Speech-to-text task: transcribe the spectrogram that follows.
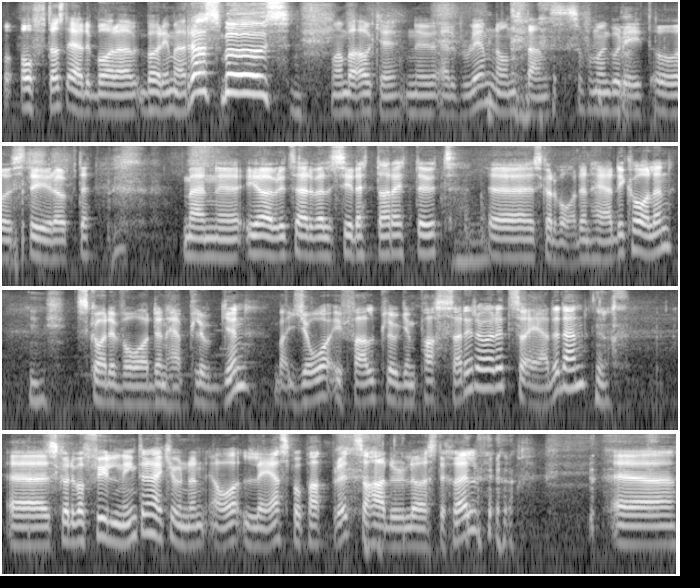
Och oftast är det bara börja med Rasmus! Och man bara okej, nu är det problem någonstans så får man gå dit och styra upp det. Men eh, i övrigt så är det väl, ser detta rätt ut? Eh, ska det vara den här dekalen? Ska det vara den här pluggen? Ja, ifall pluggen passar i röret så är det den. Eh, ska det vara fyllning till den här kunden? Ja, läs på pappret så hade du löst det själv. Eh,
